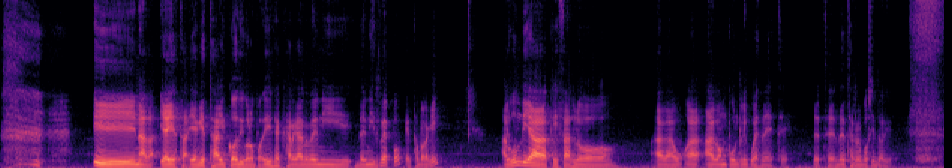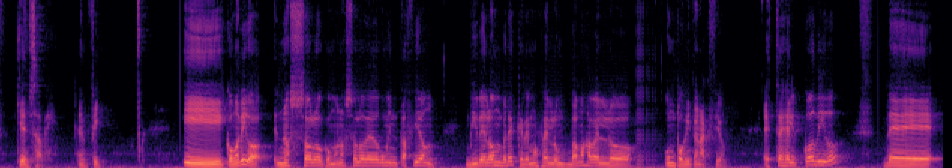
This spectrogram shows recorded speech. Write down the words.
y nada, y ahí está. Y aquí está el código, lo podéis descargar de mi, de mi repo, que está por aquí. Algún día quizás lo haga, haga un pull request de este, de este, de este repositorio. Quién sabe. En fin. Y como digo, no solo, como no solo de documentación vive el hombre, queremos verlo, vamos a verlo un poquito en acción. Este es el código de...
